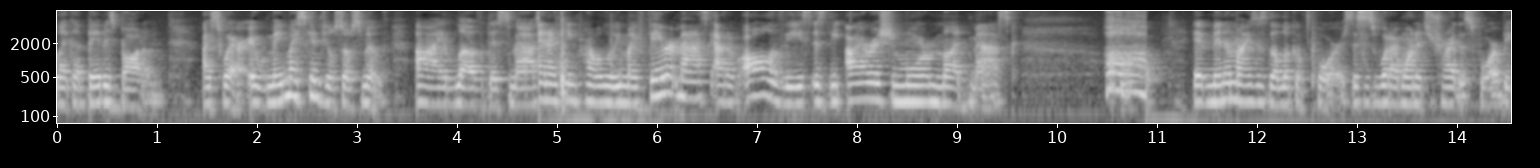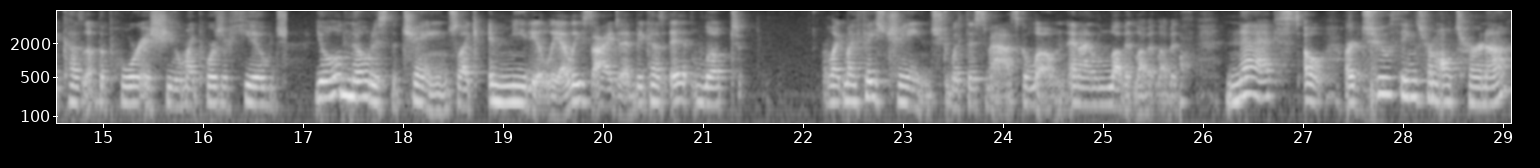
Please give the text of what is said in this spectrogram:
like a baby's bottom. I swear, it made my skin feel so smooth. I love this mask. And I think probably my favorite mask out of all of these is the Irish Moor Mud Mask. Oh, it minimizes the look of pores. This is what I wanted to try this for because of the pore issue. My pores are huge. You'll notice the change, like, immediately. At least I did, because it looked like my face changed with this mask alone and I love it, love it, love it. Next, oh, are two things from Alterna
